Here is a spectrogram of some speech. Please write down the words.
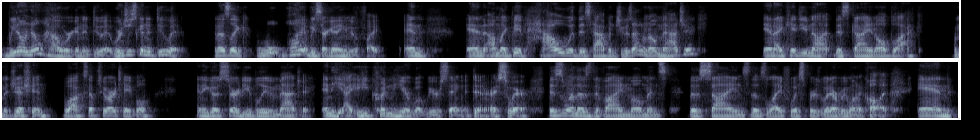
we don't know how we're going to do it. We're just going to do it. And I was like, "Wh- what? We start getting into a fight. And and I'm like, babe, how would this happen? She goes, I don't know, magic. And I kid you not, this guy in all black, a magician, walks up to our table and he goes, Sir, do you believe in magic? And he I, he couldn't hear what we were saying at dinner. I swear. This is one of those divine moments, those signs, those life whispers, whatever we want to call it. And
